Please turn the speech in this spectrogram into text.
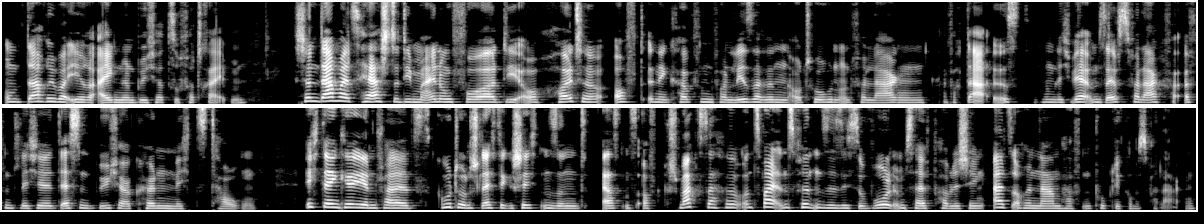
um darüber ihre eigenen Bücher zu vertreiben. Schon damals herrschte die Meinung vor, die auch heute oft in den Köpfen von Leserinnen, Autoren und Verlagen einfach da ist, nämlich wer im Selbstverlag veröffentliche, dessen Bücher können nichts taugen. Ich denke jedenfalls, gute und schlechte Geschichten sind erstens oft Geschmackssache und zweitens finden sie sich sowohl im Self-Publishing als auch in namhaften Publikumsverlagen.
